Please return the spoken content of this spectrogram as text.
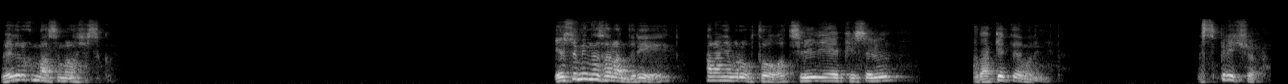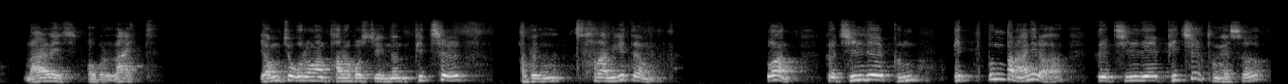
왜 그렇게 말씀을 하셨을까요? 예수 믿는 사람들이 하나님으로부터 진리의 빛을 받았기 때문입니다. spiritual knowledge of light. 영적으로만 바라볼 수 있는 빛을 받은 사람이기 때문입니다. 또한 그 진리의 빛뿐만 아니라 그 진리의 빛을 통해서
